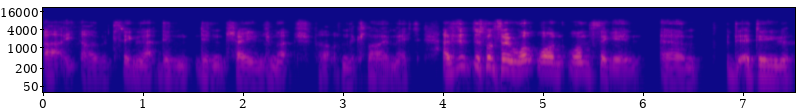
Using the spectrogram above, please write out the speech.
I, I would think that didn't didn't change much apart from the climate. I just want to throw one one one thing in. Um, do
